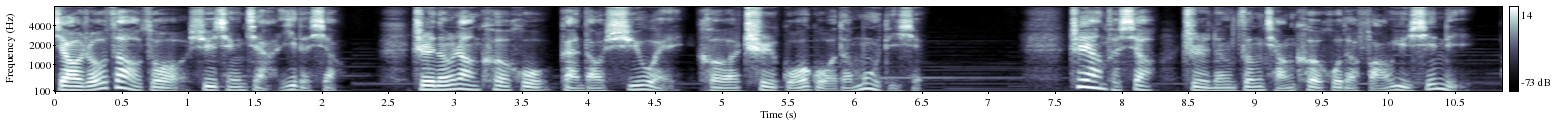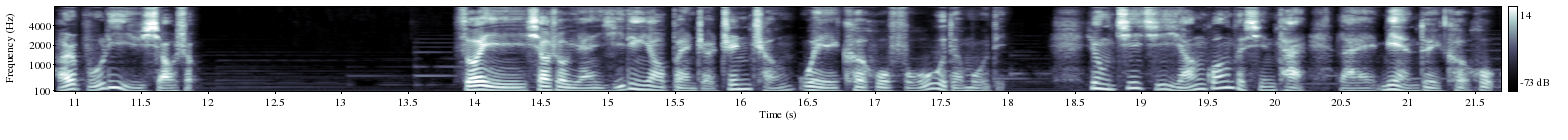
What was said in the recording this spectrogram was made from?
矫揉造作、虚情假意的笑，只能让客户感到虚伪和赤果果的目的性。这样的笑只能增强客户的防御心理，而不利于销售。所以，销售员一定要本着真诚为客户服务的目的。用积极阳光的心态来面对客户，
